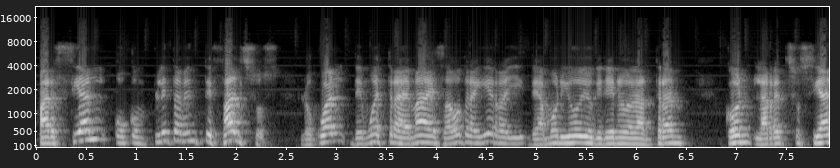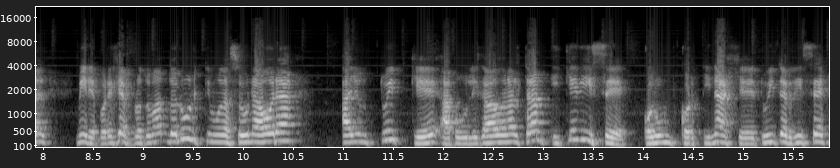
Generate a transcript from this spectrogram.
parcial o completamente falsos, lo cual demuestra además esa otra guerra de amor y odio que tiene Donald Trump con la red social. Mire, por ejemplo, tomando el último de hace una hora, hay un tweet que ha publicado Donald Trump y que dice, con un cortinaje de Twitter, dice,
